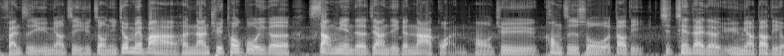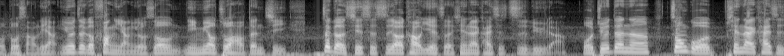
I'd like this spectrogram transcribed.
繁殖鱼苗，自己去种，你就没有办法很难去透过一个上面的这样的一个纳管哦，去控制说我到底现现在的鱼苗到底有多少量？因为这个放养有时候你没有做好登记，这个其实是要靠业者现在开始自律啦。我觉得呢，中国现在开始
